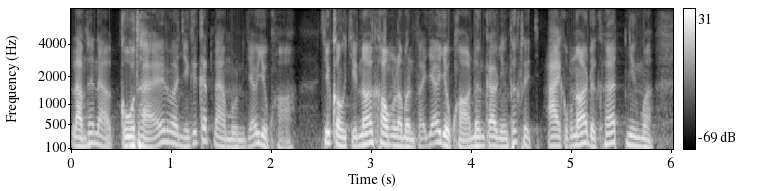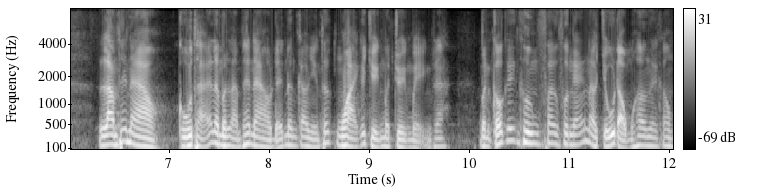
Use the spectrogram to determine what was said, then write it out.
làm thế nào cụ thể và những cái cách nào mình giáo dục họ? Chứ còn chị nói không là mình phải giáo dục họ nâng cao nhận thức thì ai cũng nói được hết. Nhưng mà làm thế nào cụ thể là mình làm thế nào để nâng cao nhận thức ngoài cái chuyện mà truyền miệng ra? Mình có cái phương phương án nào chủ động hơn hay không?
